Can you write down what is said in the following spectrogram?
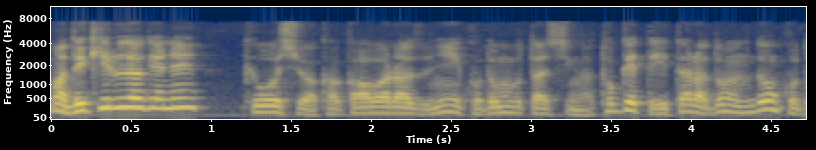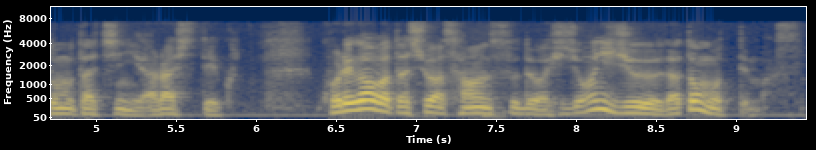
まあ、できるだけね、教師は関わらずに子どもたちが解けていたら、どんどん子どもたちにやらしていく。これが私は算数では非常に重要だと思っています。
